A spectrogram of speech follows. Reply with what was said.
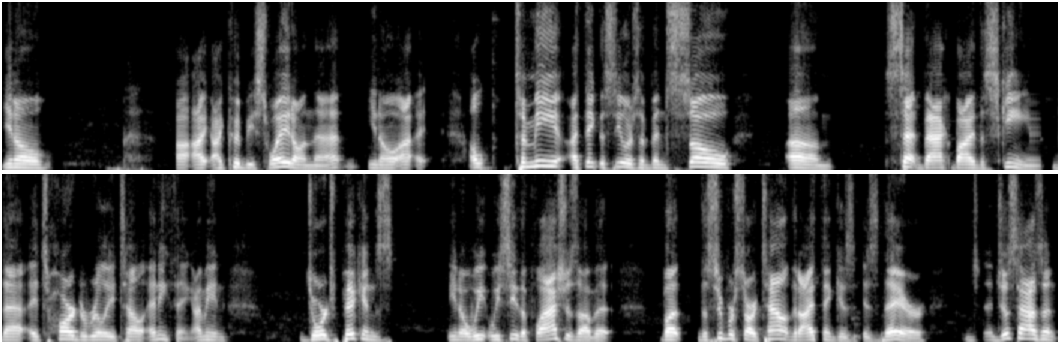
you know, I I could be swayed on that. You know, I, I to me, I think the Steelers have been so um, set back by the scheme that it's hard to really tell anything. I mean, George Pickens, you know, we we see the flashes of it, but the superstar talent that I think is is there just hasn't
